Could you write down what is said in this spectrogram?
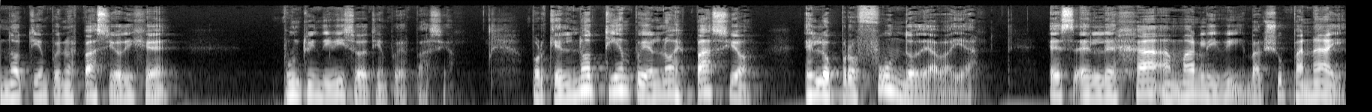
no tiempo y no espacio, dije punto indiviso de tiempo y espacio. Porque el no tiempo y el no espacio es lo profundo de Abaya. Es el leja amar libi, bakshu panay,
